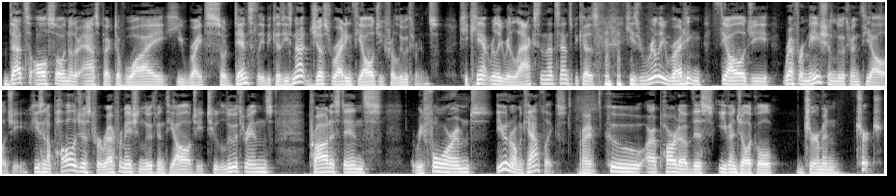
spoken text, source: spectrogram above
that's also another aspect of why he writes so densely because he's not just writing theology for Lutherans. He can't really relax in that sense because he's really writing theology, Reformation Lutheran theology. He's an apologist for Reformation Lutheran theology to Lutherans, Protestants, Reformed, even Roman Catholics Right. who are a part of this evangelical German church.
